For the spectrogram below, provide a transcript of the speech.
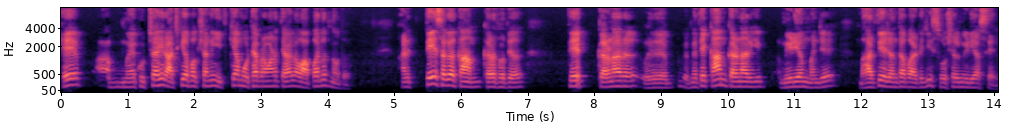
हे म्हणजे कुठच्याही राजकीय पक्षांनी इतक्या मोठ्या प्रमाणात त्यावेळेला वापरलंच नव्हतं. आणि ते सगळं काम करत होतं. ते करणारं म्हणजे ते काम करणारी मीडियम म्हणजे भारतीय जनता पार्टीची सोशल मीडिया सेल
